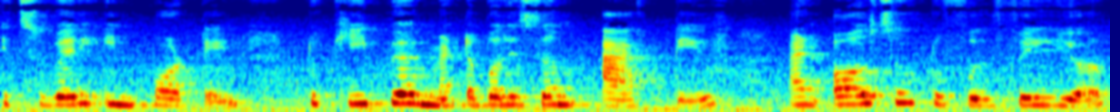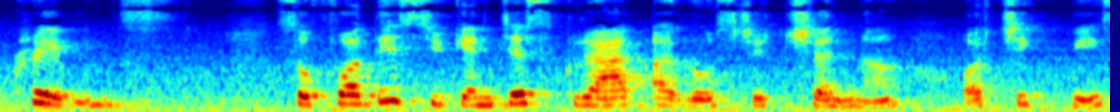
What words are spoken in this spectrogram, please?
it's very important to keep your metabolism active and also to fulfill your cravings. So for this, you can just grab a roasted chana or chickpeas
